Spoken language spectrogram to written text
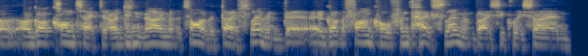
I got contacted. I didn't know him at the time, but Dave Slemon. I got the phone call from Dave Slemon basically saying,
